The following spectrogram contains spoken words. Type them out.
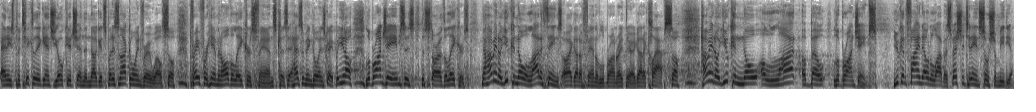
and he's particularly against Jokic and the Nuggets, but it's not going very well. So pray for him and all the Lakers fans because it hasn't been going as great. But you know, LeBron James is the star of the Lakers. Now, how many know you can know a lot of things? Oh, I got a fan of LeBron right there. I got a clap. So, how many know you can know a lot about LeBron James? You can find out a lot about, especially today in social media.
